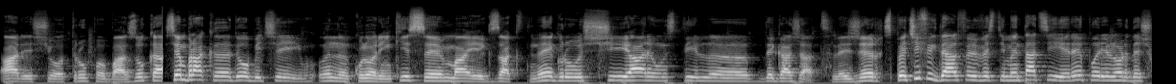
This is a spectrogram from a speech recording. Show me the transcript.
are și o trupă bazooka. Se îmbracă de obicei în culori închise, mai exact negru și are un stil uh, degajat, lejer, specific de altfel vestimentației rapperilor de școală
